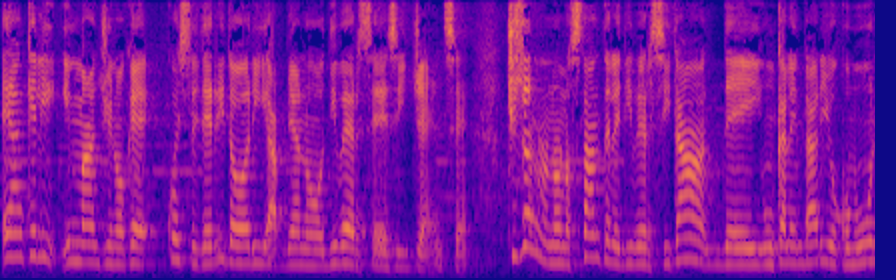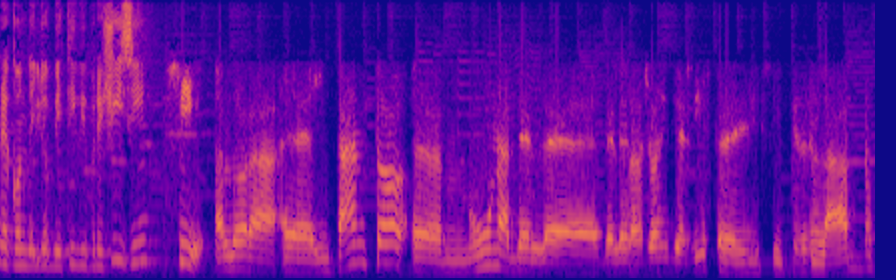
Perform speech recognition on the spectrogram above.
e anche lì immagino che questi territori abbiano diverse esigenze. Ci sono, nonostante le diversità, dei, un calendario comune con degli obiettivi precisi? Sì, allora, eh, intanto ehm, una delle, delle ragioni di esistere di Citizen Lab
